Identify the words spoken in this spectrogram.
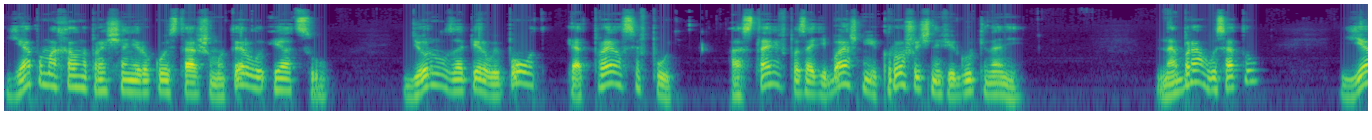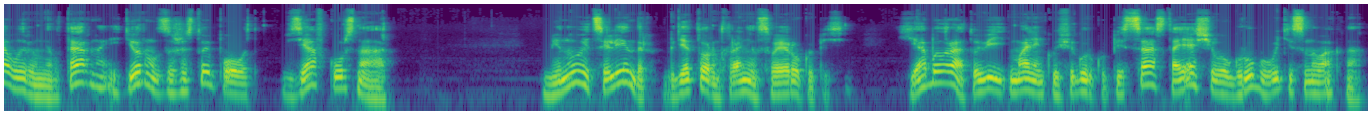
Я помахал на прощание рукой старшему Терлу и отцу, дернул за первый повод и отправился в путь, оставив позади башню и крошечные фигурки на ней. Набрав высоту, я выровнял Тарна и дернул за шестой повод, взяв курс на Ар. Минуя цилиндр, где Торн хранил свои рукописи, я был рад увидеть маленькую фигурку писца, стоящего у грубо вытесанного окна.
